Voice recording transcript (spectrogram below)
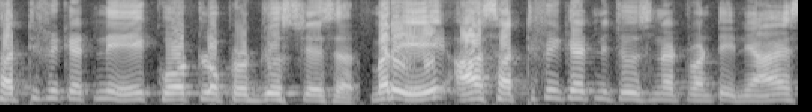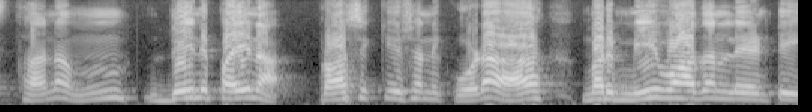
సర్టిఫికేట్ని కోర్టులో ప్రొడ్యూస్ చేశారు. మరి ఆ సర్టిఫికేట్ని చూసినటువంటి న్యాయస్థానం దీనిపైన ప్రాసిక్యూషన్ కూడా మరి మీ వాదనలు ఏంటి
